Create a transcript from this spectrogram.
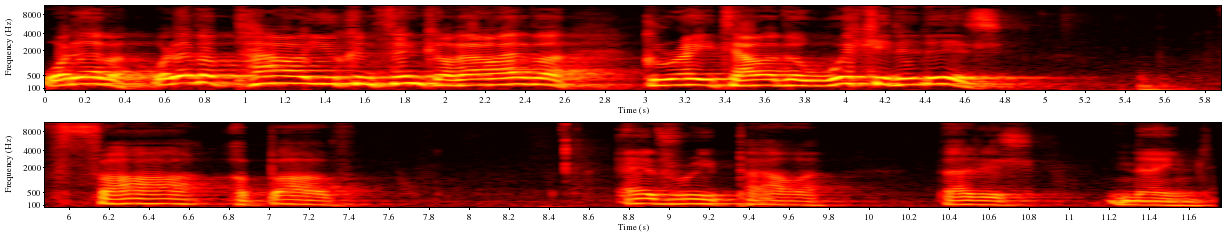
Whatever, whatever power you can think of, however great, however wicked it is, far above every power that is named.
